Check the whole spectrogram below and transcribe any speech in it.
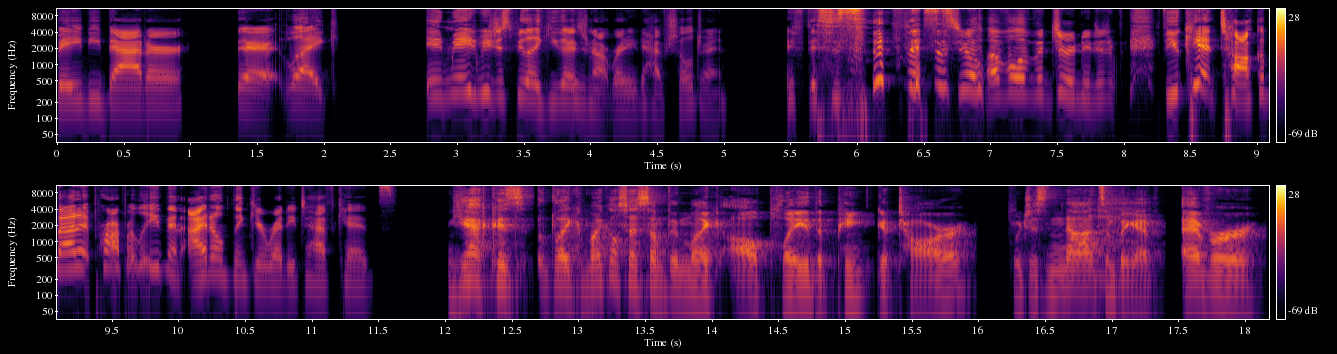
baby batter, they're like it made me just be like, "You guys are not ready to have children. If this mm. is if this is your level of maturity if you can't talk about it properly, then I don't think you're ready to have kids." Yeah, because like, Michael says something like, "I'll play the pink guitar," which is not something I've ever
